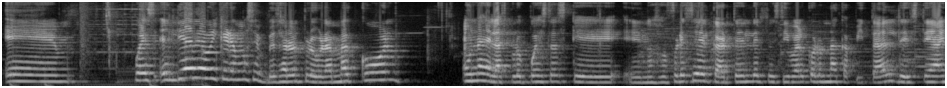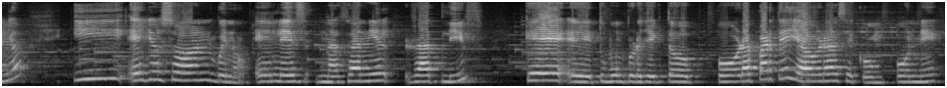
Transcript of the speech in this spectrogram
eh, pues el día de hoy queremos empezar el programa con una de las propuestas que eh, nos ofrece el cartel del Festival Corona Capital de este año. Y ellos son, bueno, él es Nathaniel Ratliff, que eh, tuvo un proyecto por aparte y ahora se compone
